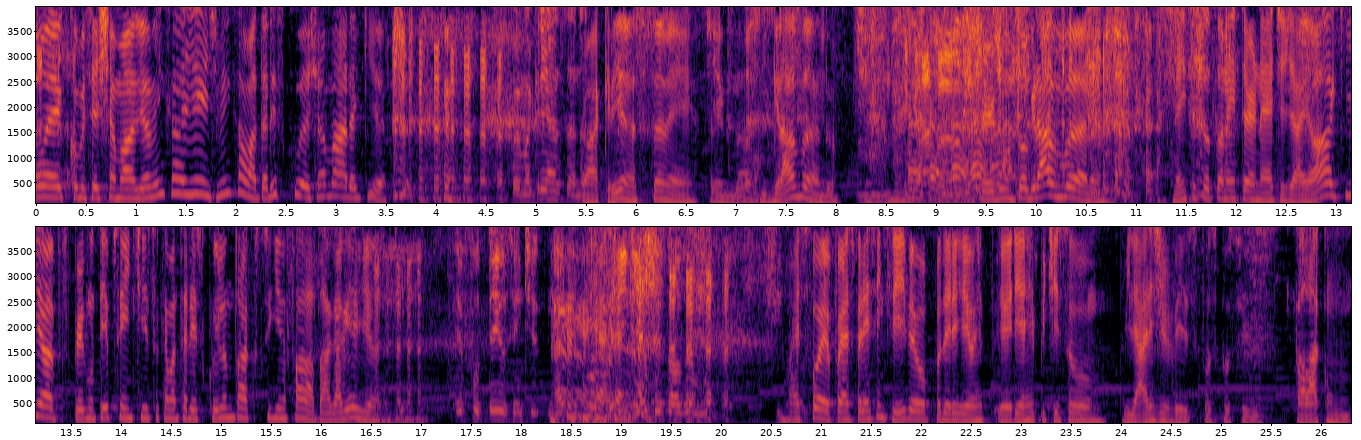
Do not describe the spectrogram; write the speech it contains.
Eu aí comecei a chamar ali, ó, "Vem cá, gente, vem cá, matéria escura, chamaram aqui, ó". Foi uma criança, né? Uma criança também. E gravando. Perguntou gravando. Nem sei se eu tô na internet já. Ó, aqui, ó. Perguntei pro cientista que a matéria escura ele não tava conseguindo falar, tava gaguejando. aqui. Refutei o cientista. Né? Tipo, hoje em dia o pessoal usa muito. Mas foi, foi uma experiência incrível. Eu, poderia, eu, eu iria repetir isso milhares de vezes, se fosse possível. Falar com,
